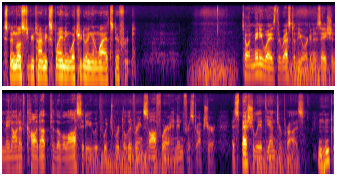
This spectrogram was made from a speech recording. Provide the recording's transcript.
You spend most of your time explaining what you're doing and why it's different. So in many ways, the rest of the organization may not have caught up to the velocity with which we're delivering software and infrastructure, especially at the enterprise. Mm -hmm.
